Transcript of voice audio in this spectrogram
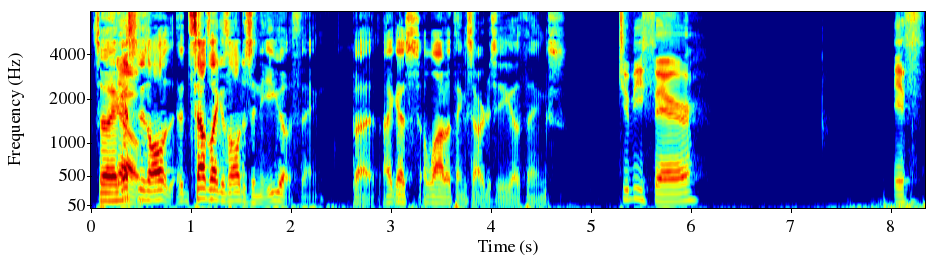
So I guess it's all. It sounds like it's all just an ego thing, but I guess a lot of things are just ego things. To be fair, if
